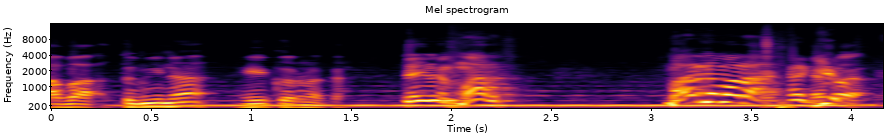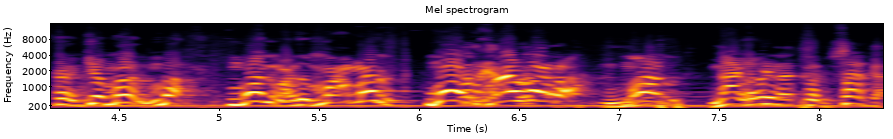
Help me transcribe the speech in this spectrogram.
आबा तुम्ही ना हे करू नका. नाही नाही मार. मार ना मला. हा, घे, हा, घे, मार मार मार मार मार मार मार मार मारा, मार. नाटक ना करू सारखा.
